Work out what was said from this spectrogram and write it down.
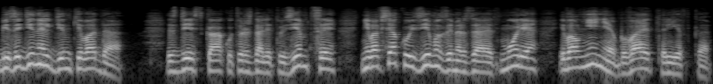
без единой льдинки вода. Здесь, как утверждали туземцы, не во всякую зиму замерзает море, и волнение бывает редко.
